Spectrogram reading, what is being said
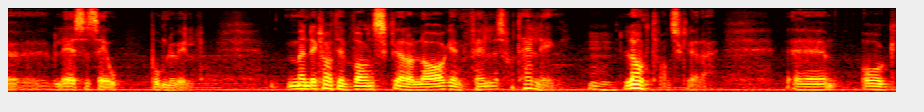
eh, lese seg opp, om du vil. Men det er klart det er vanskeligere å lage en felles fortelling. Mm. Langt vanskeligere. Eh, og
